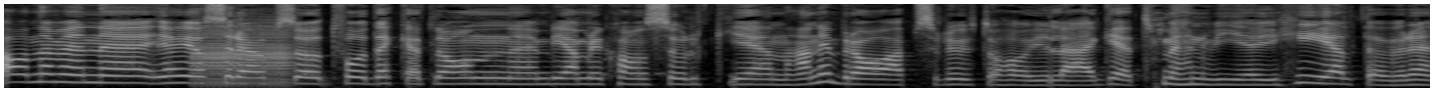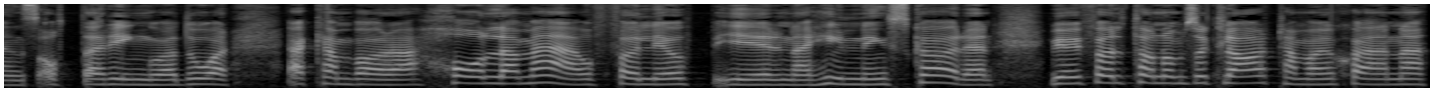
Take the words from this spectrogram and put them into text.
Ja, nej, men eh, jag gör sådär också. Två Decathlon, eh, blir amerikansk sulk igen. Han är bra, absolut, och har ju läget. Men vi är ju helt överens. Åtta Ringo Ador. Jag kan bara hålla med och följa upp i den här hyllningskören. Vi har ju följt honom såklart. Han var en stjärna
